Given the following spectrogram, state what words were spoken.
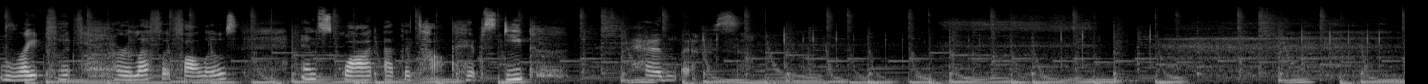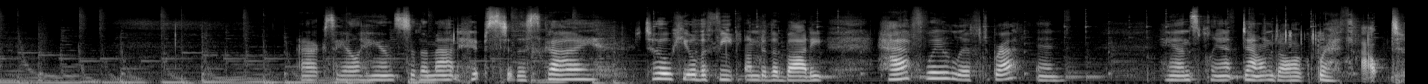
Right foot or left foot follows, and squat at the top, hips deep head lifts. Exhale, hands to the mat, hips to the sky. Toe heel the feet under the body. Halfway lift, breath in. Hands plant, down dog, breath out.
